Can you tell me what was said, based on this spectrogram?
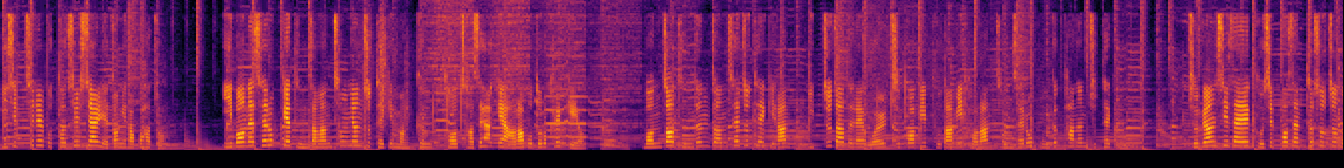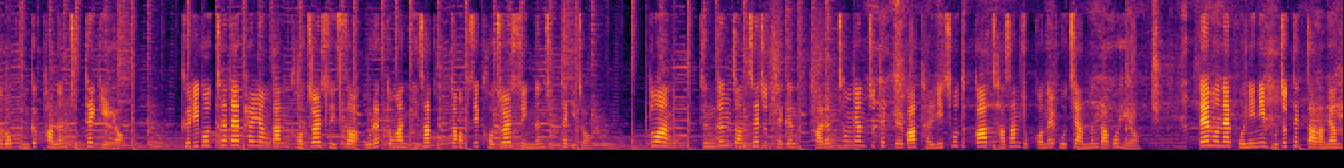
27일부터 실시할 예정이라고 하죠. 이번에 새롭게 등장한 청년주택인 만큼 더 자세하게 알아보도록 할게요. 먼저 든든 전 세주택이란 입주자들의 월 주거비 부담이 덜한 전세로 공급하는 주택으로 주변 시세의 90% 수준으로 공급하는 주택이에요. 그리고 최대 8년간 거주할 수 있어 오랫동안 이사 걱정 없이 거주할 수 있는 주택이죠. 또한 든든 전세주택은 다른 청년주택들과 달리 소득과 자산 조건을 보지 않는다고 해요. 때문에 본인이 무주택자라면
